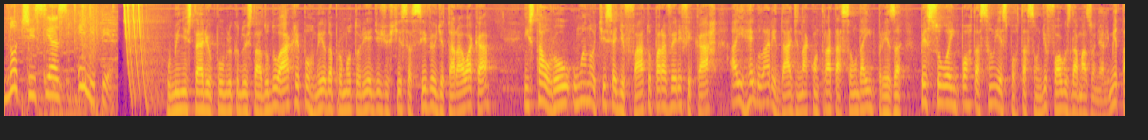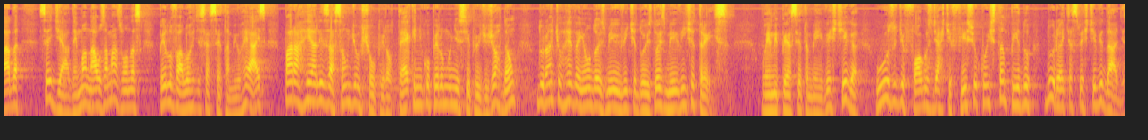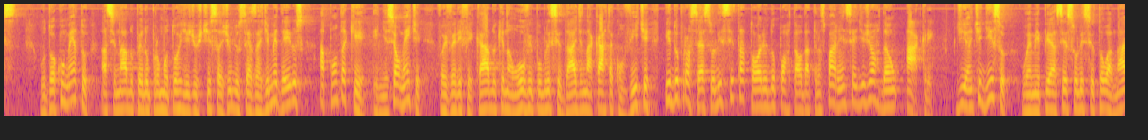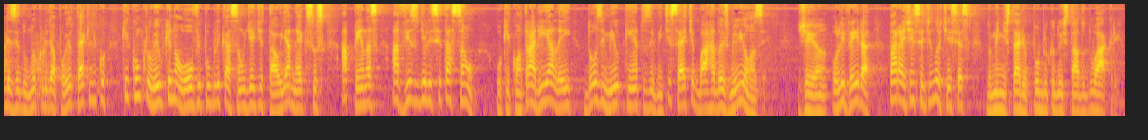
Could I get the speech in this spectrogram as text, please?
Notícias MP. O Ministério Público do Estado do Acre, por meio da Promotoria de Justiça Civil de Tarauacá, instaurou uma notícia de fato para verificar a irregularidade na contratação da empresa Pessoa Importação e Exportação de Fogos da Amazônia Limitada, sediada em Manaus, Amazonas, pelo valor de 60 mil reais para a realização de um show pirotécnico pelo município de Jordão durante o Réveillon 2022-2023. O MPAC também investiga o uso de fogos de artifício com estampido durante as festividades. O documento, assinado pelo promotor de justiça Júlio César de Medeiros, aponta que, inicialmente, foi verificado que não houve publicidade na carta convite e do processo licitatório do Portal da Transparência de Jordão, Acre. Diante disso, o MPAC solicitou análise do núcleo de apoio técnico, que concluiu que não houve publicação de edital e anexos, apenas aviso de licitação, o que contraria a Lei 12.527-2011. Jean Oliveira, para a Agência de Notícias do Ministério Público do Estado do Acre.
